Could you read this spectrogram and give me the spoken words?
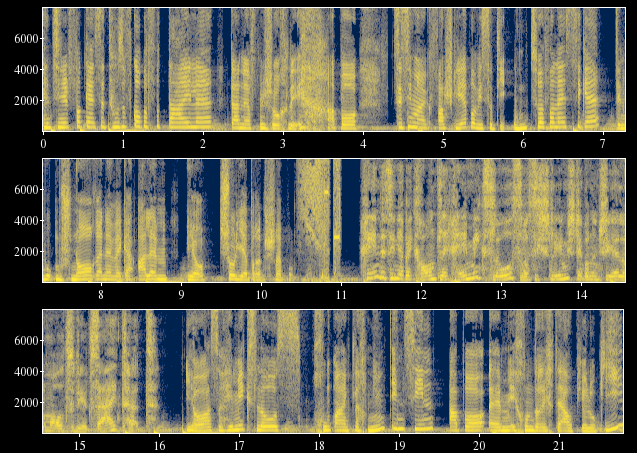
haben sie nicht vergessen, die Hausaufgaben zu verteilen, dann nervt mich schon ein bisschen. Aber sie sind mir fast lieber wie so die Unzuverlässigen, die muss nachrennen wegen allem, ja, schon lieber ein Streber. Kinder sind ja bekanntlich hemmungslos. Was ist das Schlimmste, was ein Schüler mal zu dir gesagt hat? Ja, also hemmungslos kommt mir eigentlich nicht in den Sinn. Aber ähm, ich unterrichte auch Biologie.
